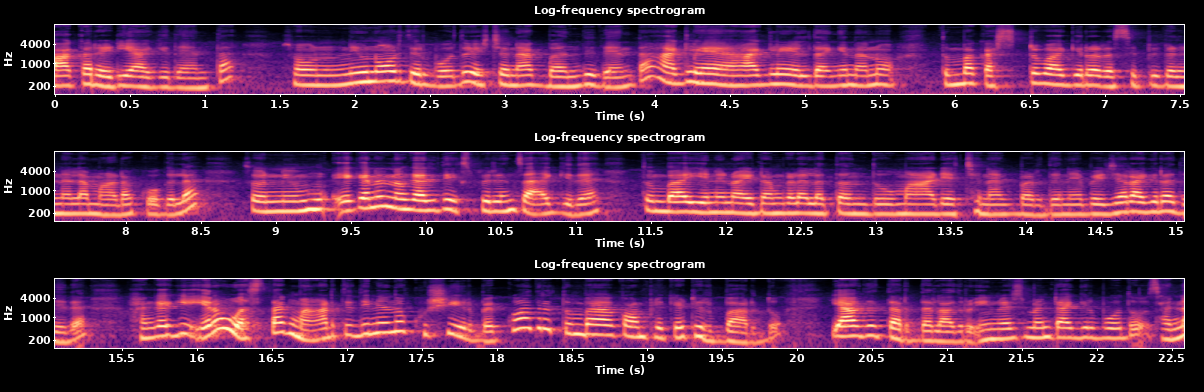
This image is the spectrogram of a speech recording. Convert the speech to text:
ಪಾಕ ರೆಡಿ ಆಗಿದೆ ಅಂತ. ಸೊ ನೀವು ನೋಡ್ತಿರ್ಬೋದು ಎಷ್ಟು ಚೆನ್ನಾಗಿ ಬಂದಿದೆ ಅಂತ. ಆಗಲೇ ಆಗಲೇ ಹೇಳ್ದಂಗೆ ನಾನು ತುಂಬ ಕಷ್ಟವಾಗಿರೋ ರೆಸಿಪಿಗಳನ್ನೆಲ್ಲ ಮಾಡೋಕ್ಕೆ ಹೋಗಲ್ಲ. ಸೊ ನಿಮ್ಮ ಏಕೆಂದರೆ ನನಗೆ ಆ ರೀತಿ ಎಕ್ಸ್ಪೀರಿಯೆನ್ಸ್ ಆಗಿದೆ. ತುಂಬ ಏನೇನೋ ಐಟಮ್ಗಳೆಲ್ಲ ತಂದು ಮಾಡಿ ಅದು ಚೆನ್ನಾಗಿ ಬರ್ದೇನೆ, ಬೇಜಾರಾಗಿರೋದಿದೆ. ಹಾಗಾಗಿ ಏನೋ ಹೊಸ್ದಾಗಿ ಮಾಡ್ತಿದ್ದೀನಿ ಅನ್ನೋ ಖುಷಿ ಇರಬೇಕು. ಆದರೆ ತುಂಬ ಕಾಂಪ್ಲಿಕೇಟ್ ಇರಬಾರ್ದು. ಯಾವುದೇ ಥರದಲ್ಲಾದರೂ ಇನ್ವೆಸ್ಟ್ಮೆಂಟ್ ಆಗಿರ್ಬೋದು, ಸಣ್ಣ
